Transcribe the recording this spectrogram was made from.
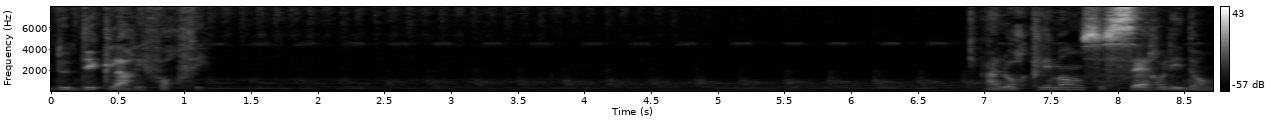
de déclarer forfait. Alors Clémence serre les dents,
